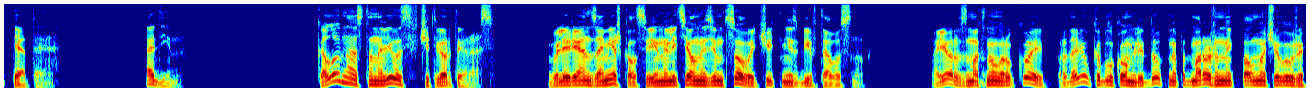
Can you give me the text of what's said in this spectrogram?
пятая. Один. Колонна остановилась в четвертый раз. Валериан замешкался и налетел на Земцова, чуть не сбив того с ног. Майор взмахнул рукой, продавил каблуком ледок на подмороженной к полночи луже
